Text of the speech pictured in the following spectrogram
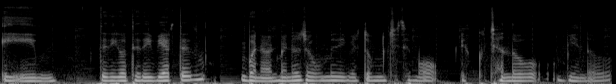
Y te digo, te diviertes. Bueno, al menos yo me divierto muchísimo escuchando, viendo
